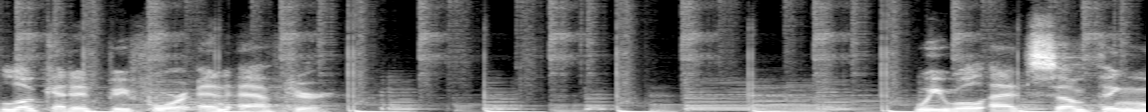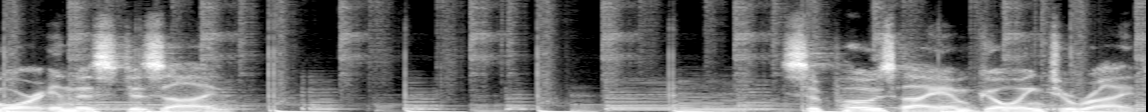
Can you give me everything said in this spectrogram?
Look at it before and after. We will add something more in this design. Suppose I am going to write.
